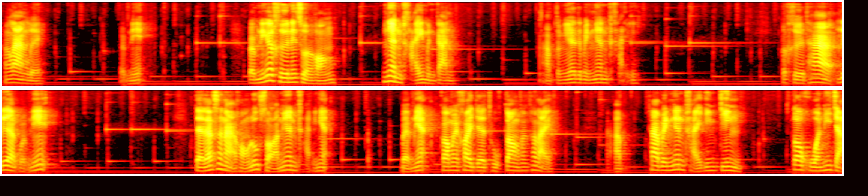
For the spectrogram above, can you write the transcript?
ข้างล่างเลย แบบนี้ แบบนี้ก็คือในส่วนของเงื่อนไขเหมือนกันครับตรงนี้ก็จะเป็นเงื่อนไข ก็คือถ้าเลือกแบบนี้ แต่ลักษณะของลูกศรเงื่อนไขเนี่ยแบบเนี้ยก็ไม่ค่อยจะถูกต้องสักเท่าไหร่นะครับถ้าเป็นเงื่อนไขจริง ๆ ก็ควรที่จะ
